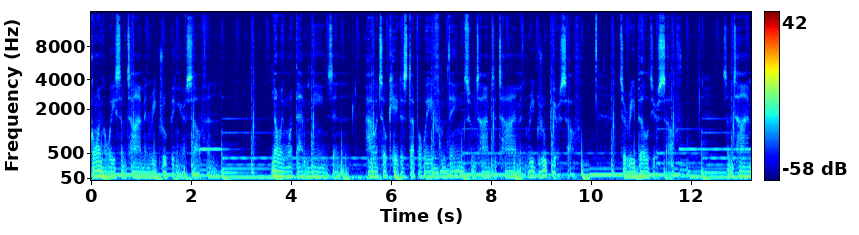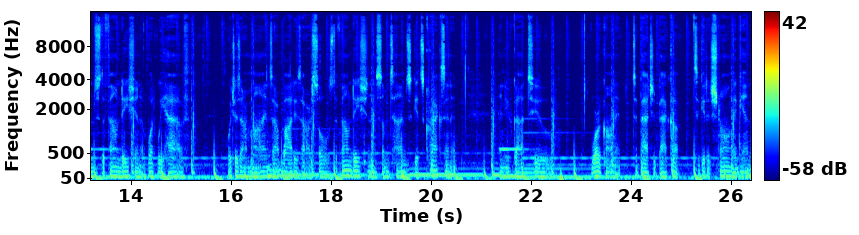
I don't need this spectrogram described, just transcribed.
going away some time and regrouping yourself and knowing what that means and how it's okay to step away from things from time to time and regroup yourself, to rebuild yourself. Sometimes the foundation of what we have, which is our minds, our bodies, our souls, the foundation sometimes gets cracks in it, and you've got to work on it to patch it back up, to get it strong again.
